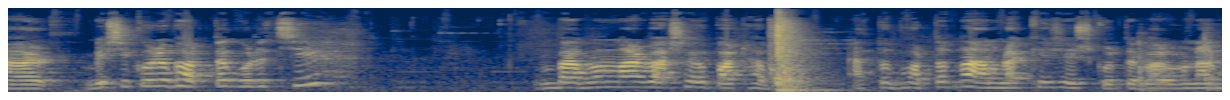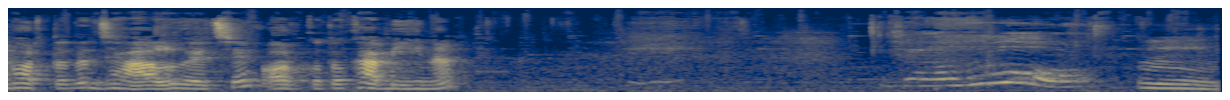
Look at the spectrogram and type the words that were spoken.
আর বেশি করে ভর্তা করেছি, বাবা মার বাসায়ও পাঠাবো। এত ভর্তা তো আমরা খেয়ে শেষ করতে পারব না আর ভর্তাটা ঝাল হয়েছে অর্ক তো খাবিই না। হুম।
